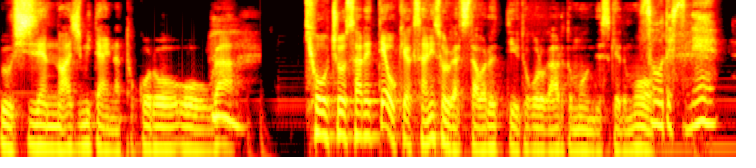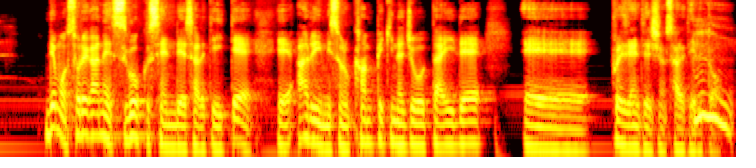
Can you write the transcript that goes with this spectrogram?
自然の味みたいなところが、強調されてお客さんにそれが伝わるっていうところがあると思うんですけども。そうですね。でもそれがね、すごく洗練されていて、えー、ある意味その完璧な状態で、えー、プレゼンテーションされていると。うん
